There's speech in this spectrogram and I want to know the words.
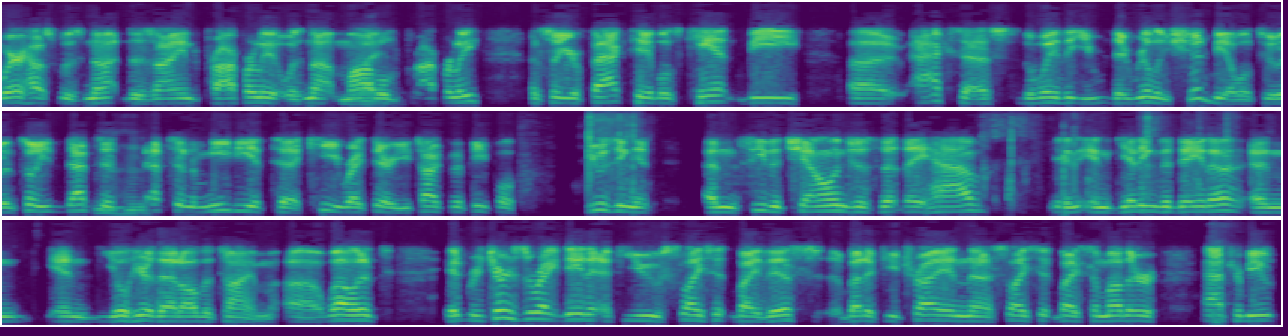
warehouse was not designed properly, it was not modeled properly, and so your fact tables can't be uh, accessed the way that you they really should be able to. And so that's Mhm. a that's an immediate uh, key right there. You talk to the people using it and see the challenges that they have in, in getting the data and and you'll hear that all the time uh, well it's it returns the right data if you slice it by this but if you try and uh, slice it by some other attribute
